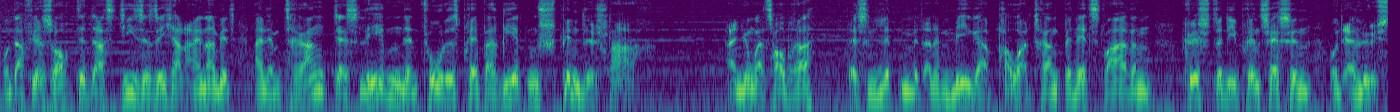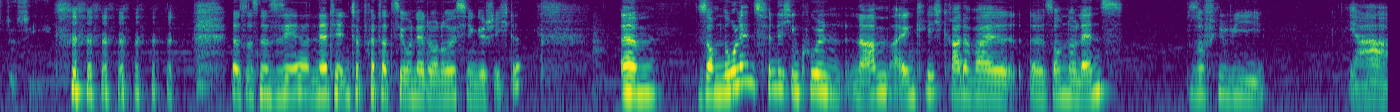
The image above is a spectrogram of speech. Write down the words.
und dafür sorgte, dass diese sich an einer mit einem Trank des lebenden Todes präparierten Spindel stach. Ein junger Zauberer, dessen Lippen mit einem Mega-Power-Trank benetzt waren, küsste die Prinzessin und erlöste sie. Das ist eine sehr nette Interpretation der Dornröschen-Geschichte. Ähm, Somnolenz finde ich einen coolen Namen eigentlich, gerade weil äh, Somnolenz so viel wie, ja,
